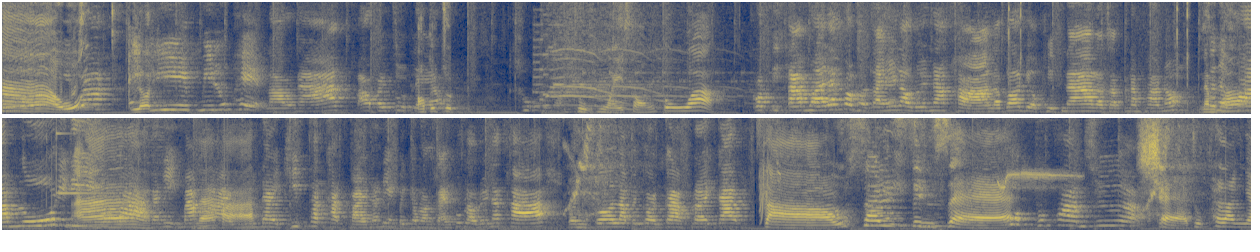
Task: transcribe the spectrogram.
เอวอลดมีมีลูกเพจเรานะ เอาไปจุดแล้วเอาไปจุดถูกต้องถูกหวย 2 ตัว กดติดตามไว้และกดหัวใจให้เราด้วยนะคะ แล้วก็เดี๋ยวคลิปหน้าเราจะนำพาเนาะนำพาเสนอความรู้ดีอ่าๆมาฝากกันอีกมากมานะคะ ยในคลิปถัดๆไปนั่นเองเป็นกำลังใจให้พวกเราด้วยนะคะ วันนี้ก็ลาไปก่อนกับรายการสาวไส้สินแส ทุกทุกความเชื่อ แฉทุกพลังง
